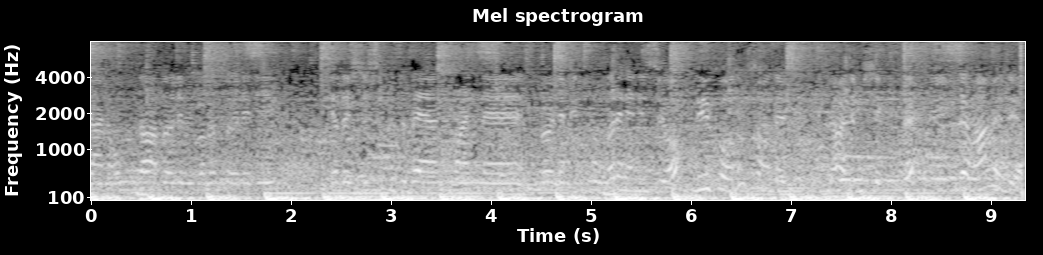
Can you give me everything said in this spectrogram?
Yani onun da böyle bir bana söylediği ya da işte şu kızı beğendim anne böyle bir durumları henüz yok. Büyük oğlum son derece istikrarlı bir şekilde devam ediyor.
